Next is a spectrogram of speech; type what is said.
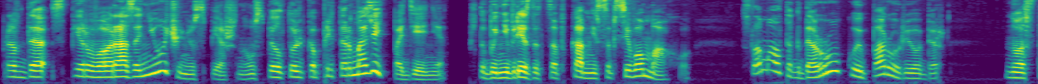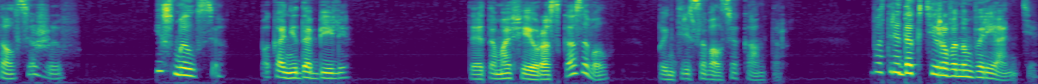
Правда, с первого раза не очень успешно, успел только притормозить падение, чтобы не врезаться в камни со всего маху. Сломал тогда руку и пару ребер, но остался жив. И смылся, пока не добили. — Ты это Мафею рассказывал? — поинтересовался Кантор. — В отредактированном варианте.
